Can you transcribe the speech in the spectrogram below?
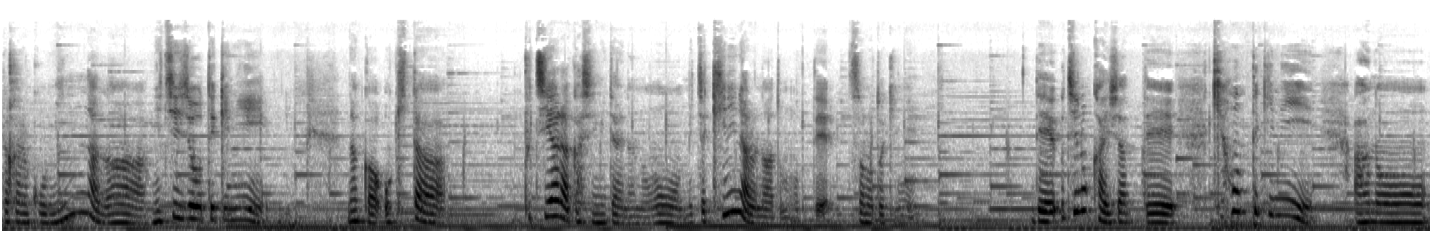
だからこうみんなが日常的になんか起きたプチやらかしみたいなのをめっちゃ気になるなと思ってその時に。でうちの会社って基本的にあの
